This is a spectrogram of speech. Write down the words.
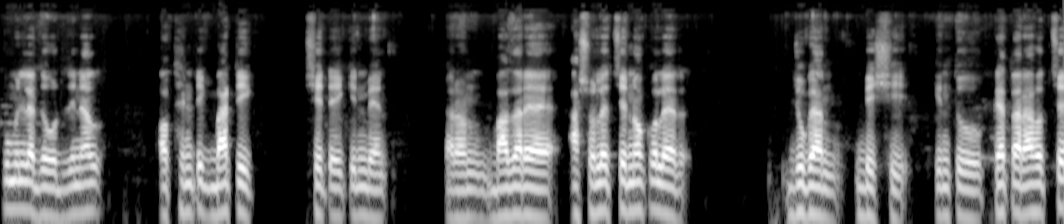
কুমিল্লার যে অরিজিনাল অথেন্টিক বাটিক সেটাই কিনবেন। কারণ বাজারে আসলের চেয়ে নকলের যোগান বেশি কিন্তু ক্রেতারা হচ্ছে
